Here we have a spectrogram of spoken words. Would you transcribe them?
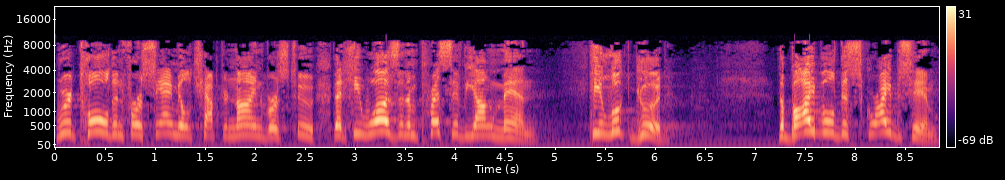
We're told in 1 Samuel chapter 9 verse 2 that he was an impressive young man. He looked good. The Bible describes him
